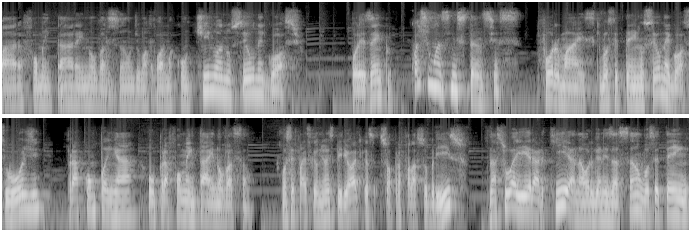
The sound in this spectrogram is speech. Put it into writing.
para fomentar a inovação de uma forma contínua no seu negócio. Por exemplo, quais são as instâncias formais que você tem no seu negócio hoje para acompanhar ou para fomentar a inovação? Você faz reuniões periódicas só para falar sobre isso? Na sua hierarquia, na organização, você tem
